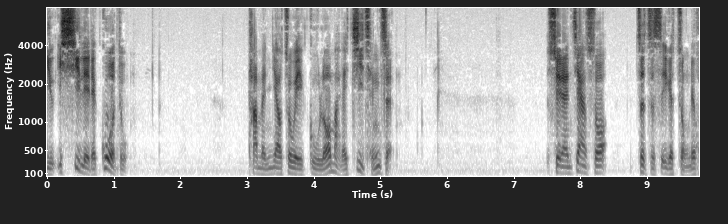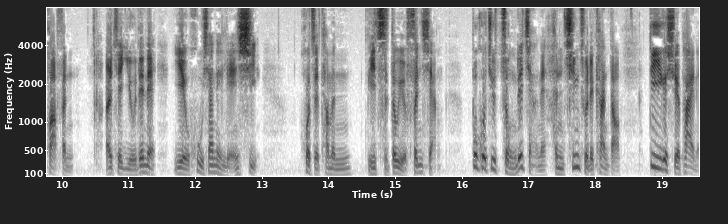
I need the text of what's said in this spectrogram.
有一系列的过渡，他们要作为古罗马的继承者。虽然这样说，这只是一个总的划分，而且有的呢也有互相的联系，或者他们彼此都有分享。不过就总的讲呢，很清楚的看到，第一个学派呢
